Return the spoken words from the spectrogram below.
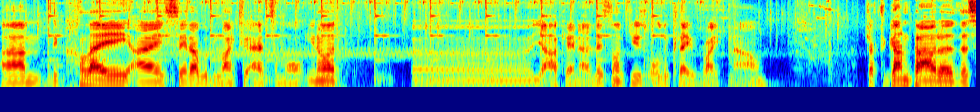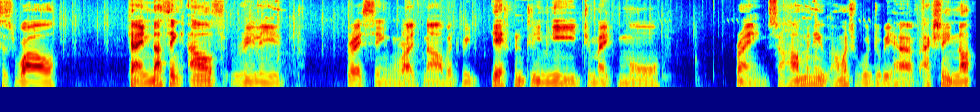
Um, the clay, I said I would like to add some more. You know what? Uh, yeah, okay, no, let's not use all the clay right now. Chuck the gunpowder, this as well. Okay, nothing else really pressing right now, but we definitely need to make more frames. So how many, how much wood do we have? Actually, not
